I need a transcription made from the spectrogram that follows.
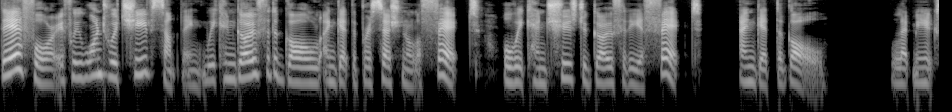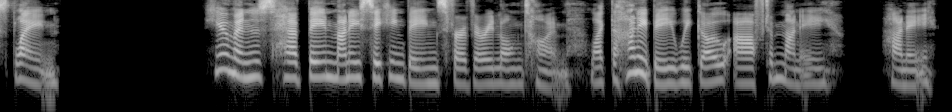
Therefore, if we want to achieve something, we can go for the goal and get the precessional effect, or we can choose to go for the effect and get the goal. Let me explain. Humans have been money seeking beings for a very long time. Like the honeybee, we go after money, honey.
